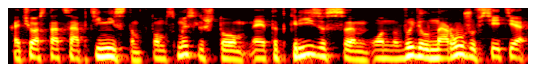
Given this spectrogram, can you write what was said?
хочу остаться оптимистом в том смысле, что этот кризис, он вывел наружу все те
